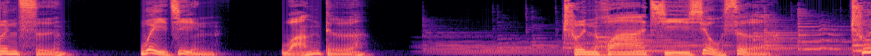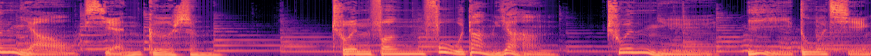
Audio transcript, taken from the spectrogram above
春词，魏晋，王德。春花起秀色，春鸟衔歌声。春风复荡漾，春女亦多情。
